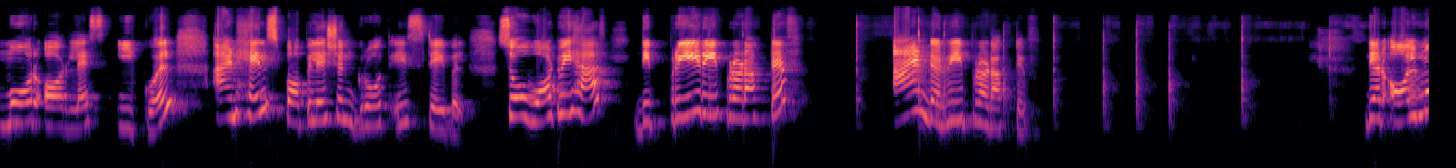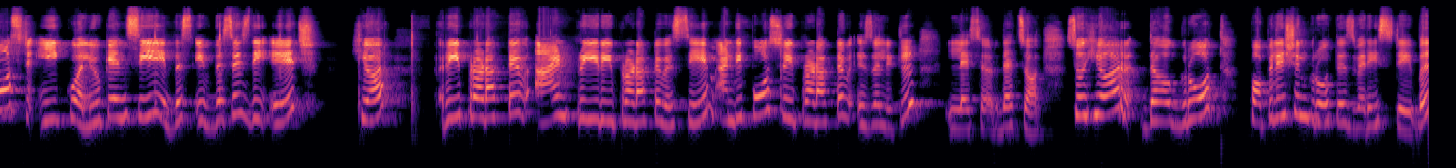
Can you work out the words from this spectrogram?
more or less equal and hence population growth is stable. So what we have the pre-reproductive and reproductive. They are almost equal. You can see this if this is the age here reproductive and pre-reproductive is same and the post-reproductive is a little lesser that's all. So here the growth population growth is very stable.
